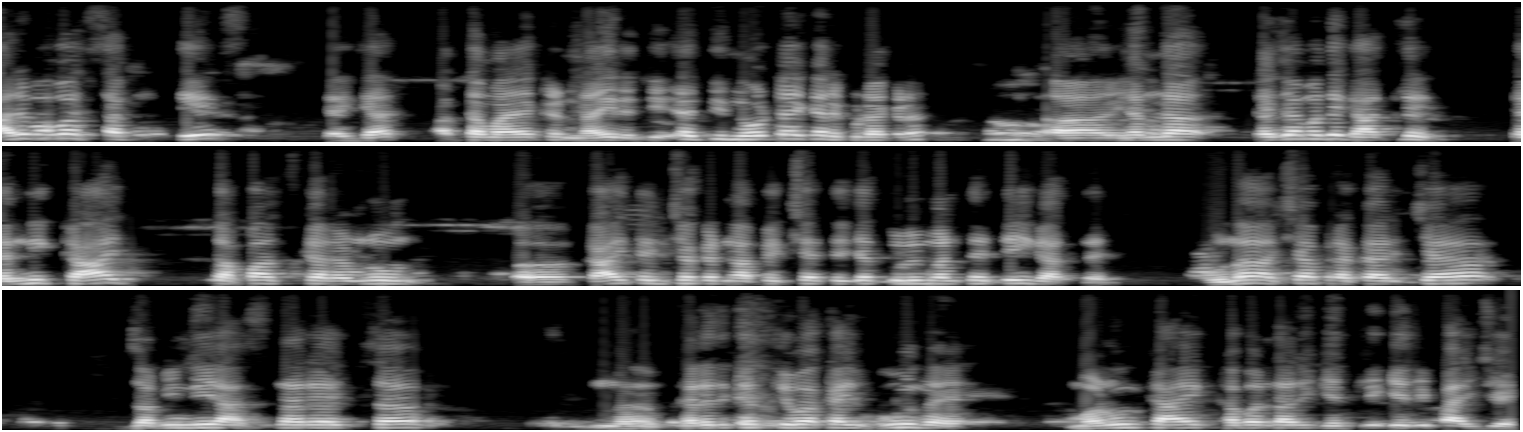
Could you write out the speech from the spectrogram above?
अरे बाबा सग तेच त्याच्यात आता माझ्याकडे नाही रे. ती ती नोट आहे का रे कुणाकडं? ह्यांना त्याच्यामध्ये घातले. त्यांनी काय तपास करून काय त्यांच्याकडनं अपेक्षा त्याच्यात तुम्ही म्हणताय तेही घातलंय. पुन्हा अशा प्रकारच्या जमिनी असणाऱ्याच खरेदी किंवा काही होऊ नये म्हणून काय खबरदारी घेतली गेली पाहिजे?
